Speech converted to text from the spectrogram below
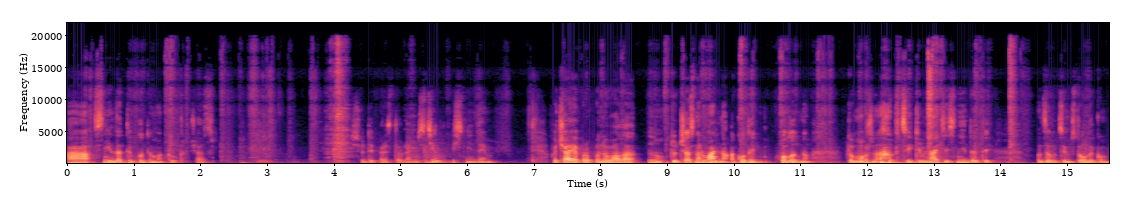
А снідати будемо тут час. Сюди переставляємо стіл і снідаємо. Хоча я пропонувала, ну, тут час нормально, а коли холодно, то можна в цій кімнаті снідати от за цим столиком.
